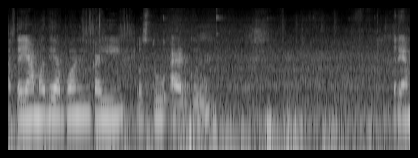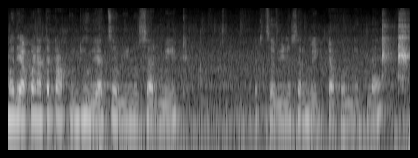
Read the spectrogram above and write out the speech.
आता यामध्ये आपण काही वस्तू ॲड करू. तर यामध्ये आपण आता टाकून घेऊया चवीनुसार मीठ. तर चवीनुसार मीठ टाकून घेतलं आहे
